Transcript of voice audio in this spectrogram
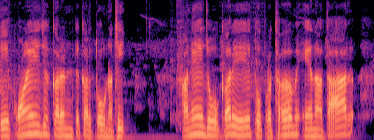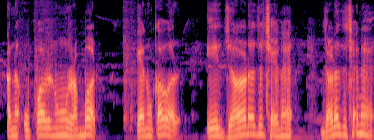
તે કોઈ જ કરંટ કરતો નથી. અને જો કરે તો પ્રથમ એના તાર અને ઉપરનું રબર, એનું કવર, એ જડ જ છે ને જડ જ છે ને,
